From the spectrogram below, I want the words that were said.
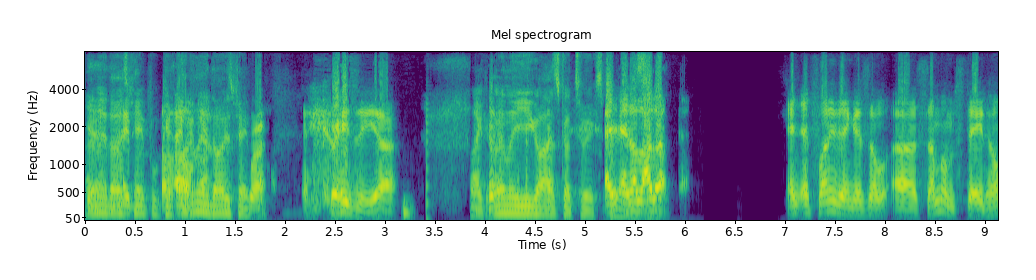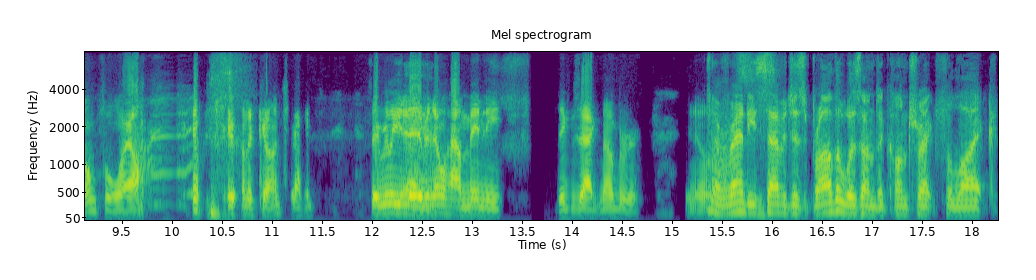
Yeah, only those maybe- people. Can, Oh, only those people. Right. Crazy, yeah. Like only you guys got to And, experience. and a lot that. of. And the funny thing is, uh, some of them stayed home for a while. they were on the contract. So really, you Yeah. never know how many, the exact number. You know. Uh, Randy Savage's brother was under contract for like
